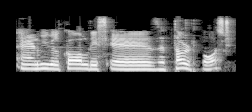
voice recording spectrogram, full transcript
and we will call this as a third post.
